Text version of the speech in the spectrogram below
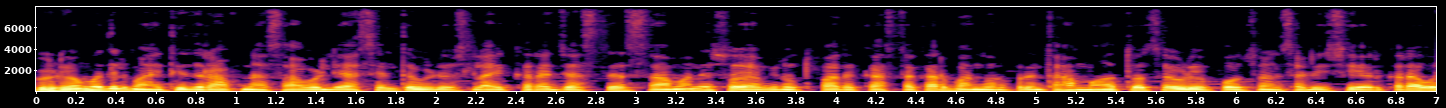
व्हिडिओमधील माहिती जर आपणास आवडली असेल तर व्हिडिओस लाईक करा. जास्तीत सामान्य सोयाबीन उत्पादक कास्तकार बांधवांपर्यंत हा महत्त्वाचा व्हिडिओ पोहोचवण्यासाठी शेअर करा व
